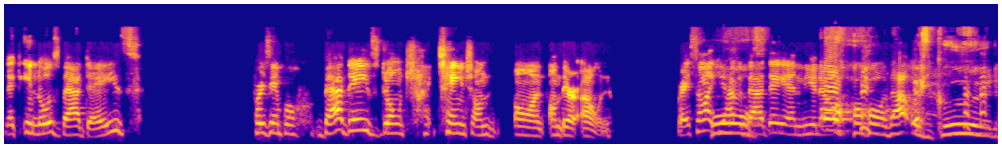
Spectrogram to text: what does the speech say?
like in those bad days, for example, bad days don't ch- change on on on their own, right? It's not like oh. you have a bad day and you know. Oh, oh, oh that was good.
